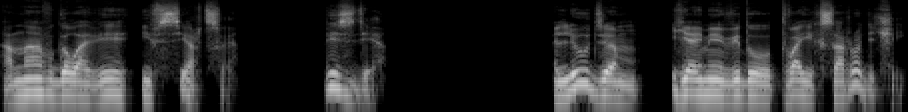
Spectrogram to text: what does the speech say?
Она в голове и в сердце. Везде. Людям, я имею в виду твоих сородичей,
